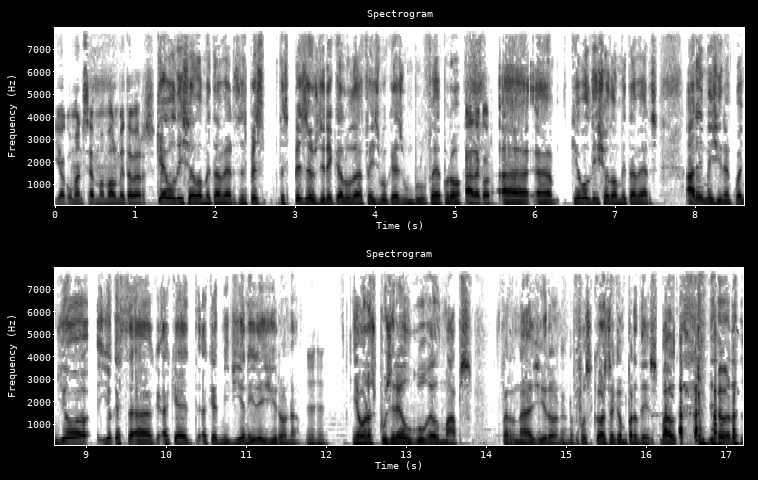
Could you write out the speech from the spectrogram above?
ja comencem amb el metavers. Què vol dir això del metavers? Després, després us diré que el de Facebook és un bluff, eh? però... Ah, d'acord. Uh, uh, què vol dir això del metavers? Ara imagina, quan jo, jo aquest, uh, aquest, aquest migdia aniré a Girona. Uh Mhm. -huh. Llavors posaré el Google Maps per anar a Girona, no fos cosa que em perdés, val? Llavors,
